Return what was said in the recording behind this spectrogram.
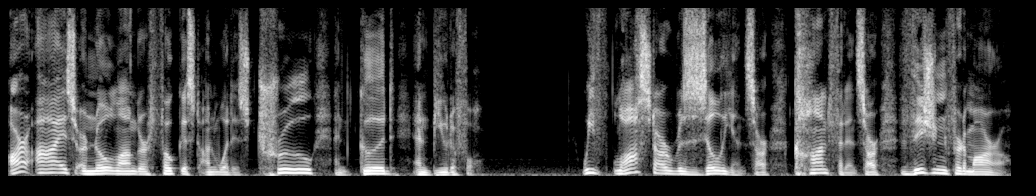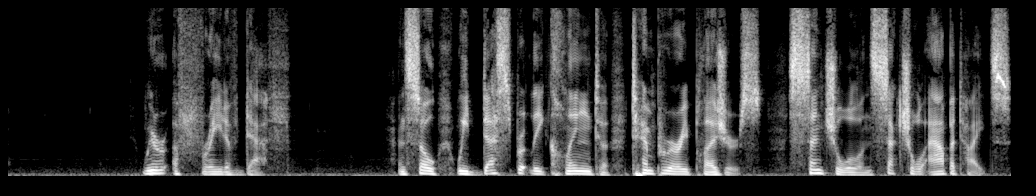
Our eyes are no longer focused on what is true and good and beautiful. We've lost our resilience, our confidence, our vision for tomorrow. We're afraid of death. And so we desperately cling to temporary pleasures, sensual and sexual appetites,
